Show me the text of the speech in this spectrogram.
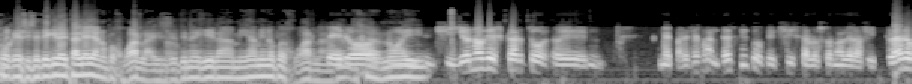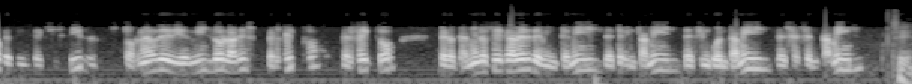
Porque si se tiene que ir a Italia ya no puede jugarla. Y si se tiene que ir a Miami no puede jugarla. Pero no hay... si yo no descarto, eh, me parece fantástico que existan los torneos de la FIP. Claro que tiene que existir. Torneos de 10.000 dólares, perfecto, perfecto. Pero también los tiene que haber de 20.000, de 30.000, de 50.000, de 60.000. Sí.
